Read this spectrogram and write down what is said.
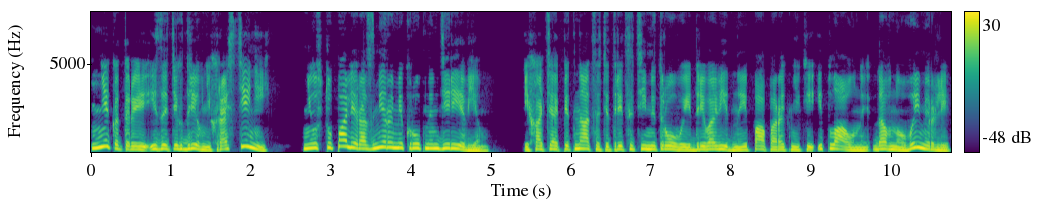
Некоторые из этих древних растений не уступали размерами крупным деревьям, и хотя 15-30-метровые древовидные папоротники и плауны давно вымерли,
